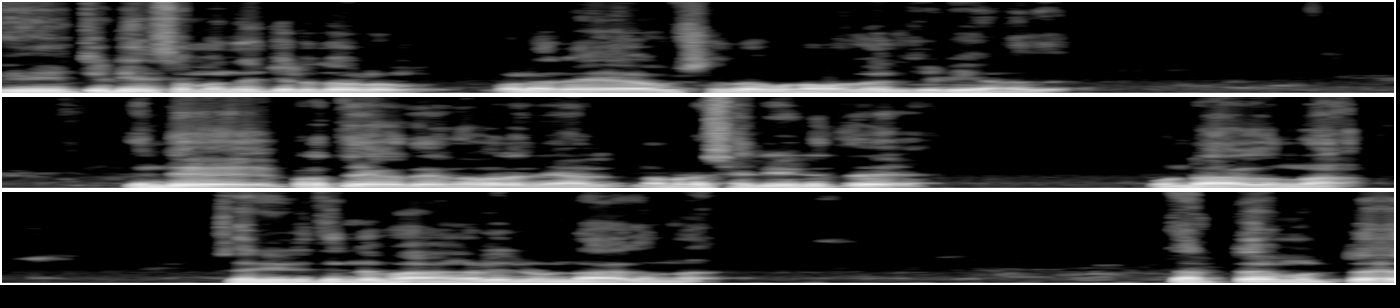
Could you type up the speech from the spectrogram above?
ഈ ചെടിയെ സംബന്ധിച്ചിടത്തോളം വളരെ ഔഷധ ഗുണമുള്ള ഒരു ചെടിയാണിത്. ഇതിന്റെ പ്രത്യേകത എന്ന് പറഞ്ഞാൽ നമ്മുടെ ശരീരത്തെ ഉണ്ടാകുന്ന ശരീരത്തിന്റെ ഭാഗങ്ങളിൽ ഉണ്ടാകുന്ന തട്ട് മുട്ട്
